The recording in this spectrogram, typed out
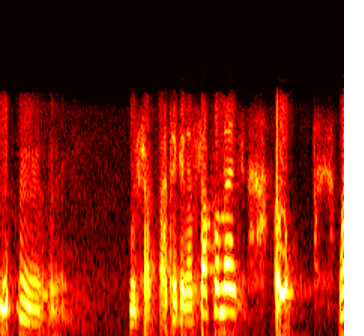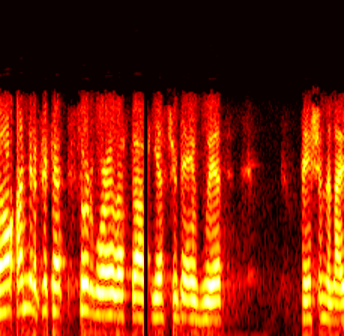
Mm-mm. We've talked about taking the supplements. Oh, well, I'm going to pick up sort of where I left off yesterday with information that I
